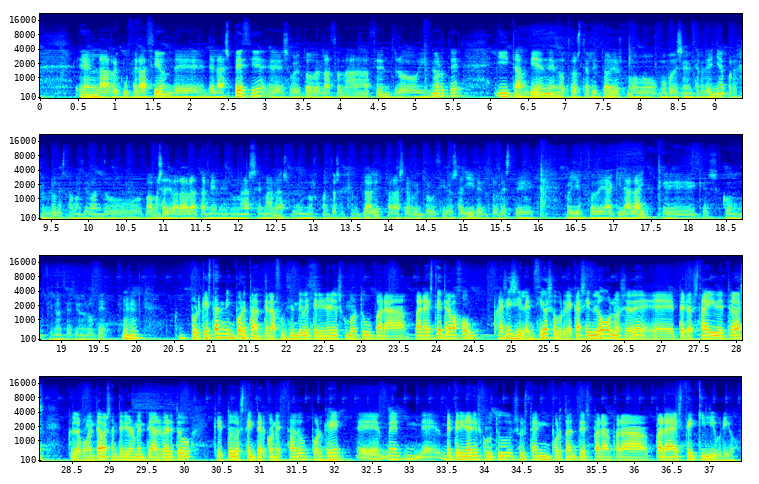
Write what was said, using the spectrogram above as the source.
en la recuperación de, la especie, eh, sobre todo en la zona centro y norte, y también en otros territorios, como, como, puede ser en Cerdeña, por ejemplo, que estamos llevando, vamos a llevar ahora también en unas semanas unos cuantos ejemplares para ser reintroducidos allí dentro de este proyecto de Aquila Life, que, es con financiación europea. ¿Por qué es tan importante la función de veterinarios como tú para, para este trabajo casi silencioso? Porque casi luego no se ve, eh, pero está ahí detrás, lo comentabas anteriormente, Alberto, que todo está interconectado. ¿Por qué eh, eh, veterinarios como tú son tan importantes para, para, para, este equilibrio?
